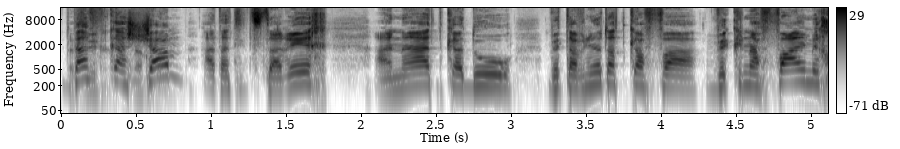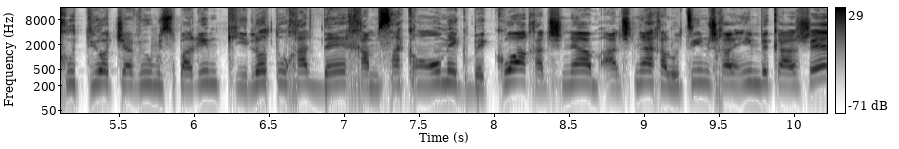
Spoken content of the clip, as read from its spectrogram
דווקא צריך- שם נכון. אתה תצטרך הנעת כדור, ותבניות התקפה, וכנפיים איכותיות שיביאו מספרים, כי לא תוכל דרך המשחק העומק בכוח על שני, על שני החלוצים שלך, אם וכאשר,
